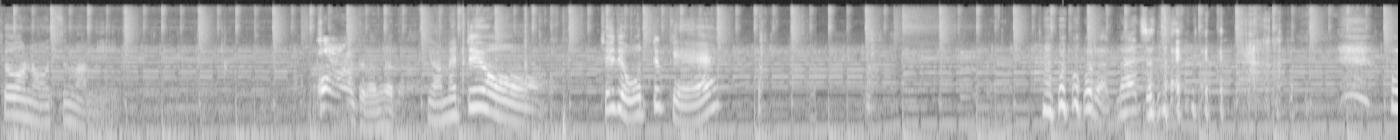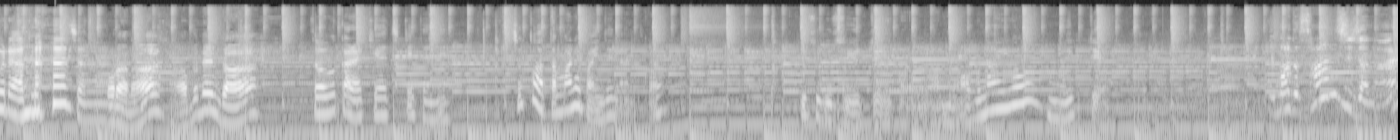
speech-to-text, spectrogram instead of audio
今日のおつまみ。パーンってなんないかな。やめてよ。手で折ってけ。ほらなじゃないね。ほらなじゃない。ほらな。危ねえんだ飛ぶから気をつけてね。ちょっと温まればいいんじゃないのかい？ぐずぐず言ってるから。もう危ないよ。もういいってえまだ3時じゃない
